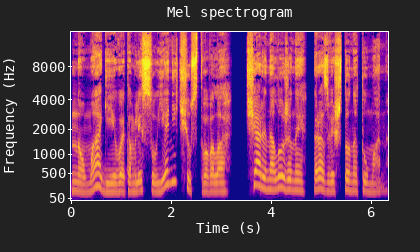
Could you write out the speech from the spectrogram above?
но магии в этом лесу я не чувствовала. Чары наложены разве что на туман.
